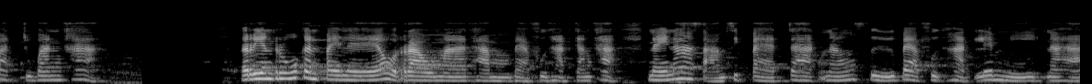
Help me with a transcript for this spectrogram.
ปัจจุบันค่ะ เรียนรู้กันไปแล้วเรามาทำแบบฝึกหัดกันค่ะ ในหน้า 38 จากหนังสือแบบฝึกหัดเล่มนี้นะคะ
